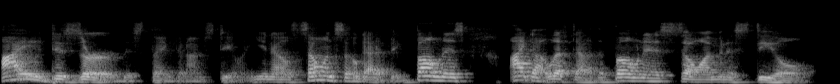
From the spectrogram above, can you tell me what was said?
I deserve this thing that I'm stealing. You know, so and so got a big bonus. I got left out of the bonus. So I'm going to steal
